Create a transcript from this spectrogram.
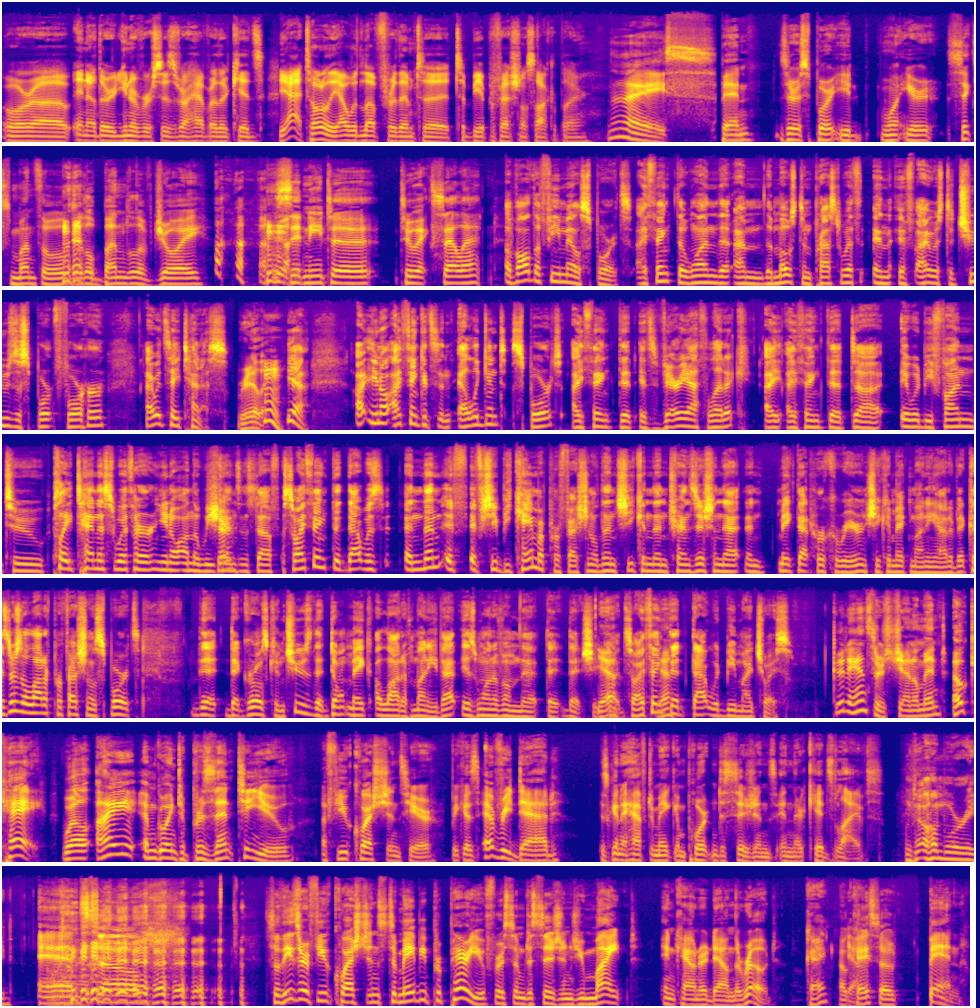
or uh, in other universes where I have other kids. Yeah, totally. I would love for them to to be a professional soccer player. Nice, Ben. Is there a sport you'd want your six-month-old little bundle of joy, Sydney, to to excel at? of all the female sports, I think the one that I'm the most impressed with, and if I was to choose a sport for her, I would say tennis. Really? Yeah. I, you know, I think it's an elegant sport. I think that it's very athletic. I, I think that uh, it would be fun to play tennis with her, you know, on the weekends Sure. and stuff. So I think that that was, and then if, if she became a professional, then she can then transition that and make that her career and she can make money out of it. Because there's a lot of professional sports that, that girls can choose that don't make a lot of money. That is one of them that, that, that she Yeah. could. So I think Yeah. that that would be my choice. Good answers, gentlemen. Okay. Well, I am going to present to you a few questions here because every dad is going to have to make important decisions in their kids' lives. No, I'm worried. And so so these are a few questions to maybe prepare you for some decisions you might encounter down the road. Okay. Okay? So, Ben,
